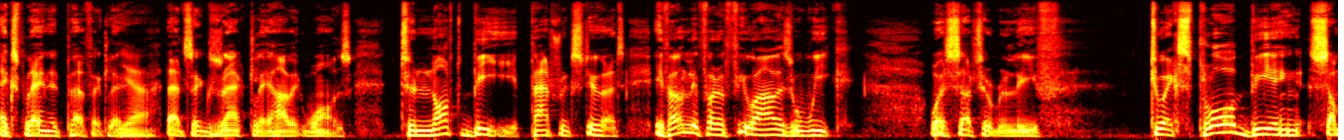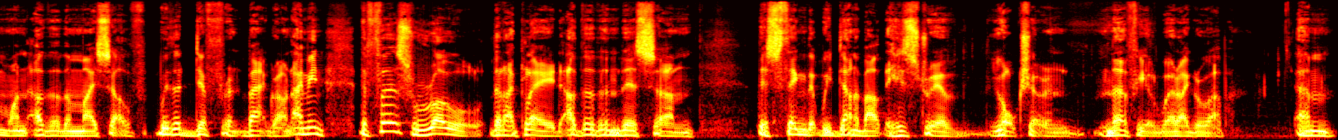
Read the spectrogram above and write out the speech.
explain it perfectly. Yeah. That's exactly how it was. To not be Patrick Stewart, if only for a few hours a week, was such a relief. To explore being someone other than myself with a different background. I mean, the first role that I played, other than this. Um, this thing that we'd done about the history of Yorkshire and Mirfield, where I grew up. um,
